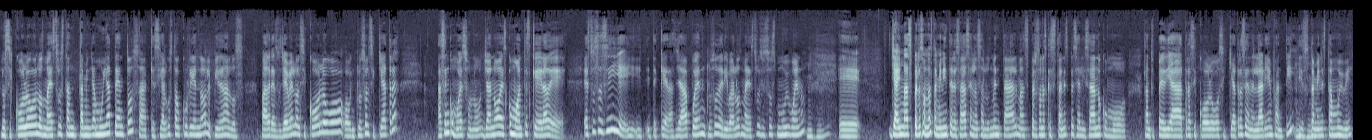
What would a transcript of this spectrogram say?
Los psicólogos, los maestros están también ya muy atentos a que si algo está ocurriendo, le piden a los padres, llévenlo al psicólogo o incluso al psiquiatra. Hacen como eso, ¿no? Ya no es como antes que era de, esto es así y, te quedas. Ya pueden incluso derivar los maestros y eso es muy bueno ya hay más personas también interesadas en la salud mental, más personas que se están especializando como tanto pediatras, psicólogos, psiquiatras en el área infantil y eso también está muy bien.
